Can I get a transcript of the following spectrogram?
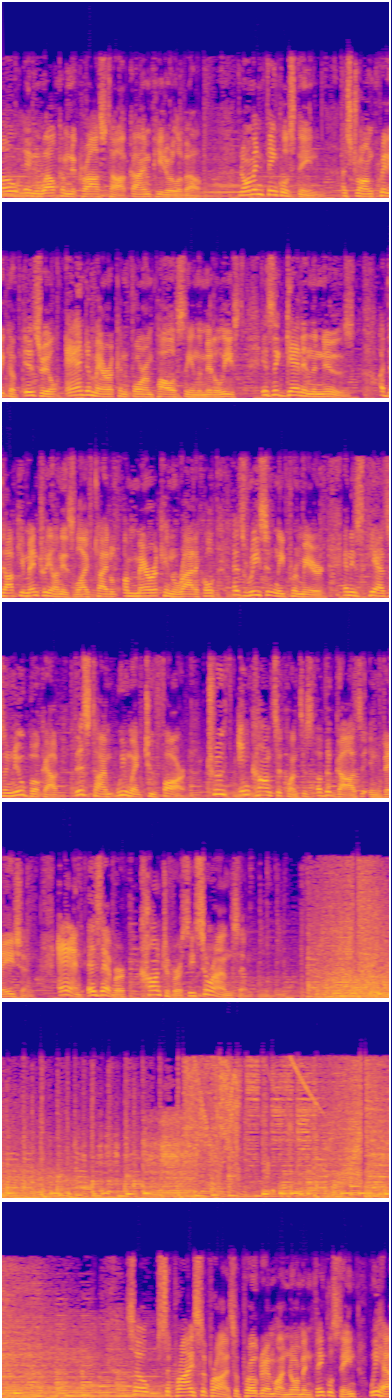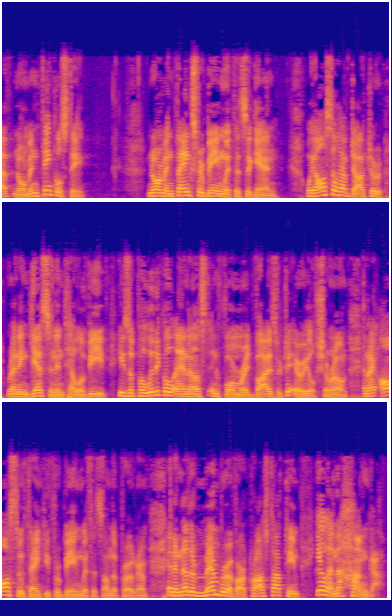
Hello and welcome to Crosstalk. I'm Peter Lavelle. Norman Finkelstein, a strong critic of Israel and American foreign policy in the Middle East, is again in the news. A documentary on his life titled American Radical has recently premiered, and his, he has a new book out. This time, We Went Too Far Truth and Consequences of the Gaza Invasion. And, as ever, controversy surrounds him. So, surprise, surprise, a program on Norman Finkelstein. We have Norman Finkelstein. Norman, thanks for being with us again. We also have Dr. Raanan Gissin in Tel Aviv. He's a political analyst and former advisor to Ariel Sharon. And I also thank you for being with us on the program. And another member of our Crosstalk team, Elena Hanga.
